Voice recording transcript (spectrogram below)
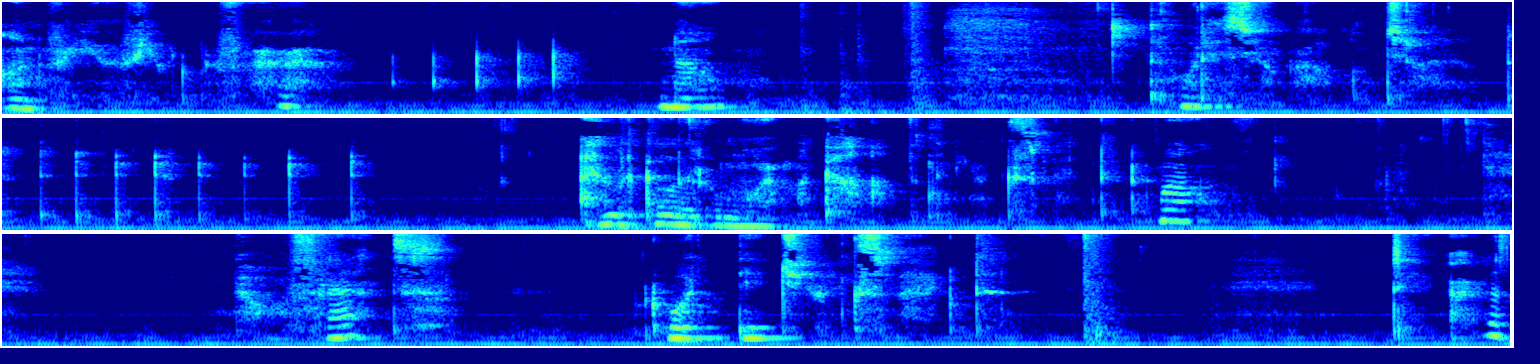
on for you if you would prefer. No? Then what is your problem, child? I look a little more macabre than you expected. Well, no offense, but what did you expect? The earth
